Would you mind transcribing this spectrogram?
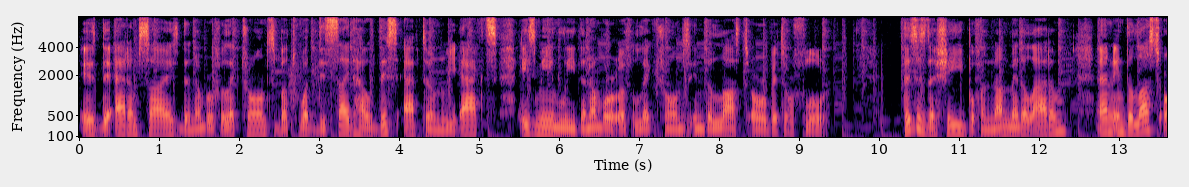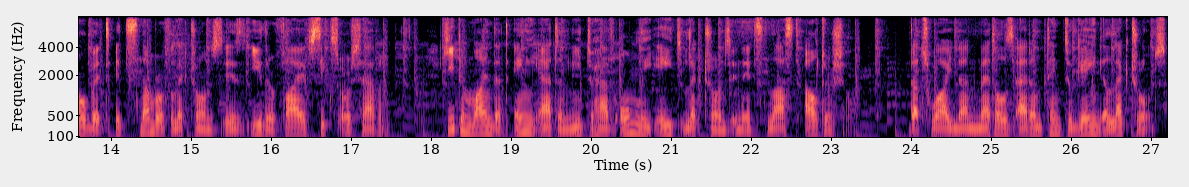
is the atom size, the number of electrons, but what decide how this atom reacts is mainly the number of electrons in the last orbit or floor. This is the shape of a nonmetal atom, and in the last orbit, its number of electrons is either 5, 6, or 7. Keep in mind that any atom need to have only 8 electrons in its last outer shell. That's why nonmetals atom tend to gain electrons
